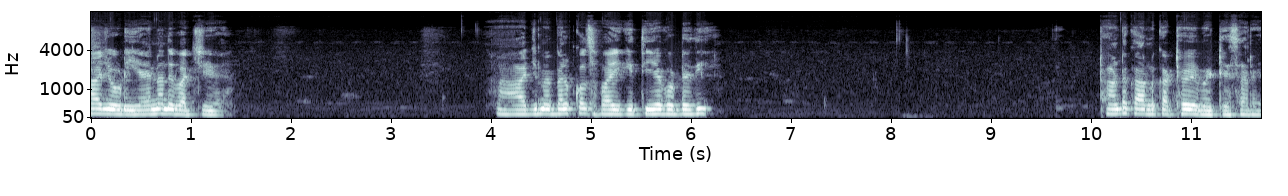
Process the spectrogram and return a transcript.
ਆ ਜੋੜੀ ਹੈ ਇਹਨਾਂ ਦੇ ਬੱਚੇ ਆ। ਹਾਂ, ਅੱਜ ਮੈਂ ਬਿਲਕੁਲ ਸਫ਼ਾਈ ਕੀਤੀ ਹੈ ਗੋਡੇ ਦੀ। ਠੰਡ ਕਾਰਨ ਇਕੱਠੇ ਹੋਏ ਬੈਠੇ ਸਾਰੇ।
